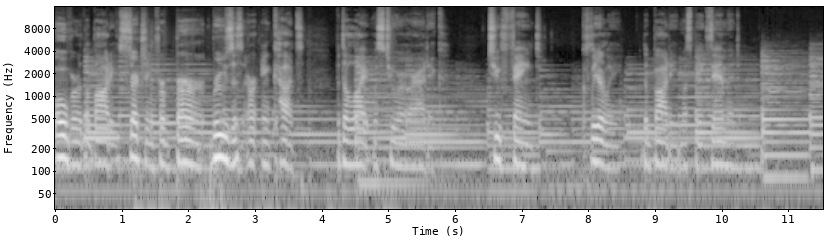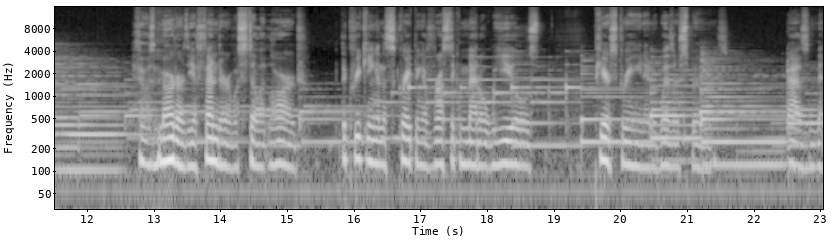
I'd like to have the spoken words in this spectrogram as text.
over the body, searching for burn, bruises, or, and cuts, but the light was too erratic, too faint. Clearly, the body must be examined. If it was murder, the offender was still at large. The creaking and the scraping of rustic metal wheels pierced Green and Witherspoons. As me-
